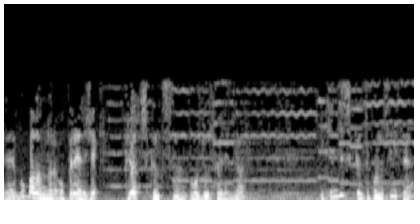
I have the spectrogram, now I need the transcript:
e, bu balonları opera edecek pilot sıkıntısının olduğu söyleniyor. İkinci sıkıntı konusu ise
